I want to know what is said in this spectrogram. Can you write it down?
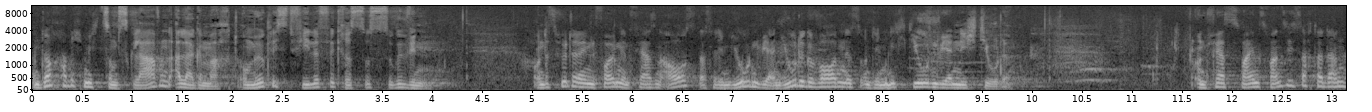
Und doch habe ich mich zum Sklaven aller gemacht, um möglichst viele für Christus zu gewinnen. Und das führt er in den folgenden Versen aus, dass er dem Juden wie ein Jude geworden ist und dem Nichtjuden wie ein Nichtjude. Und Vers 22 sagt er dann,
